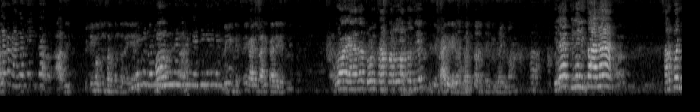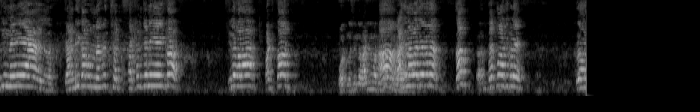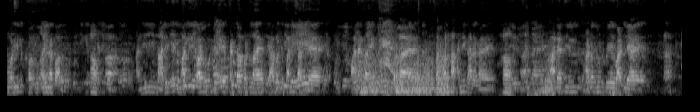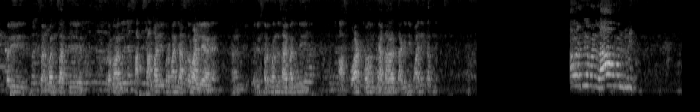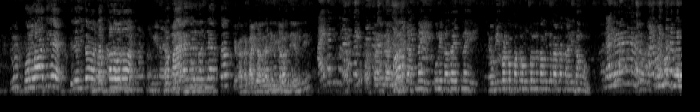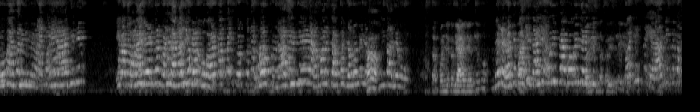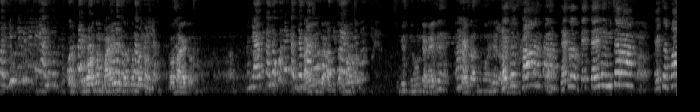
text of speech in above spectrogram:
आधी मिटिंग असून सरपंच नाही मिटिंग घेतली काय तारीख काय घेतली. पुरा याचा टोल खराब करायला लावतो ते. तिला तिने इथं आणा. सरपंच नाही आहे. चांडी का नगरीत सर- सरपंच नाही आहे इथं. तिला बोला पटकन. होत नसेल तर राजीनामा हा द्या. राजीनामा दे म्हणा. चल फेक म्हणा तिकडे. वरील खत उचलण्यात आलं हा. आणि नालीतील माती काढून तिथे खड्डा पडला आहे. त्यामध्ये पाणी साचले आहे. पाण्याचा झाला आहे. सर्वांना हानिकारक आहे. हा. नाल्यातील झाडं झुडपे वाढले आहे. तरी सरपंचाचे प्रमाण सापाचे प्रमाण जास्त वाढले आहे. तरी सरपंच साहेबांनी हा स्पॉट पाहून त्या जागेची करणे. पण लाव मग तुम्ही. तुम्ही फोन लावा तिले. तिले इथं तत्काळ बोला त्या बाया घरी का ती. जात नाही कोणी जाता येत नाही. शेवटी इकडचं पत्र उचलणं चालू केलं आता खाली सांगून नाही नाही. हा. सरपंच बुवा. कधीच कधीच कधीच नाही. आलो. पुरावठा पाहिजे सरपंच कोणताच नाही. आहे. म्हणजे आजकाल लोक नाही का? तुम्हीच निवडून द्या त्याचा खा. त्याचं ते- त्याला विचारा. त्याचं पा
